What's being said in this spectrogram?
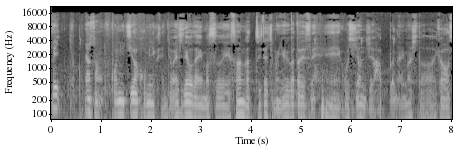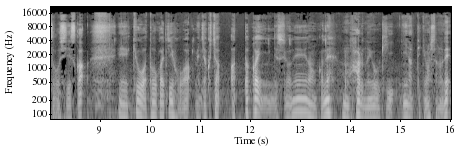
はい。皆さん、こんにちは。コミュニク店長、やじでございます。えー、3月1日も夕方ですね。えー、5時48分になりました。いかがお過ごしですか？えー、今日は東海地方はめちゃくちゃあったかいんですよね。なんかね、もう春の陽気になってきましたので、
